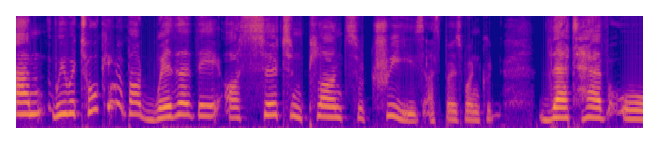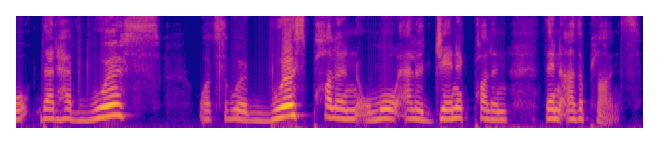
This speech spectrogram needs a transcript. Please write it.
um, we were talking about whether there are certain plants or trees, I suppose one could, that have or that have worse, what's the word, worse pollen or more allergenic pollen than other plants.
